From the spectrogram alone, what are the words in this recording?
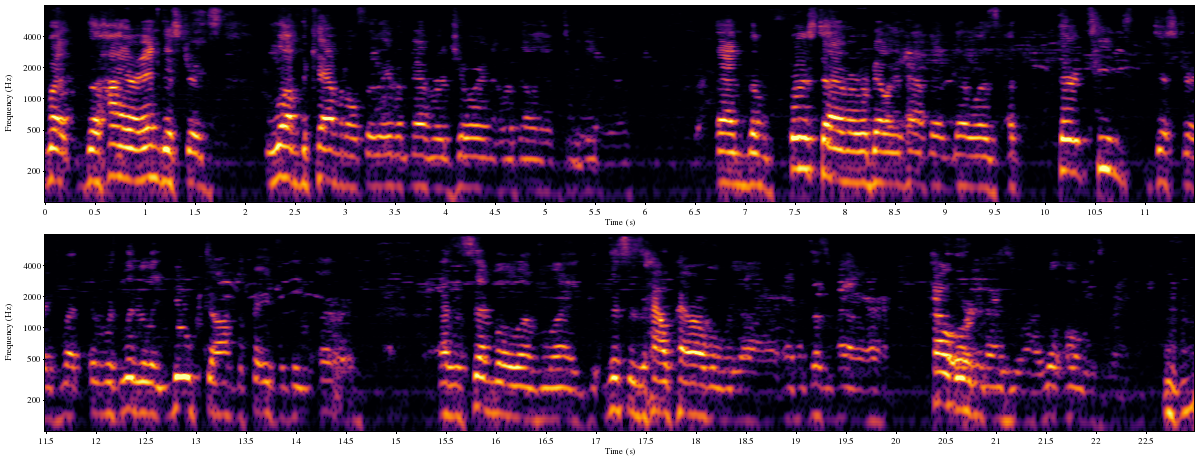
But the higher end districts love the Capitol, so they would never join a rebellion to begin with. And the first time a rebellion happened, there was a 13th district, but it was literally nuked off the face of the earth as a symbol of, like, this is how powerful we are, and it doesn't matter how organized you are, we'll always win. Mm-hmm.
